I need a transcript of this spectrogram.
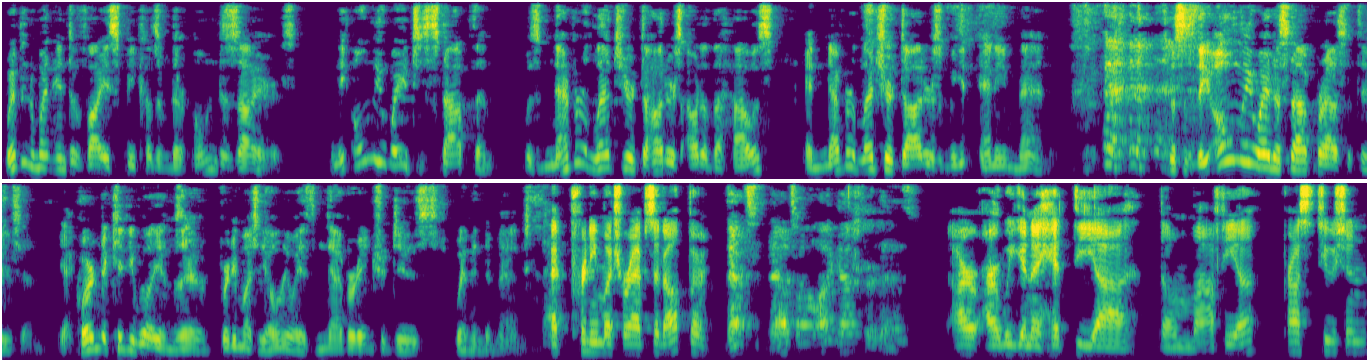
"Women went into vice because of their own desires, and the only way to stop them was never let your daughters out of the house and never let your daughters meet any men. This is the only way to stop prostitution. Yeah, according to Kitty Williams, they're pretty much the only way is never introduce women to men. that pretty much wraps it up. Or that's that's all I got for this. are are we gonna hit the uh, the mafia prostitution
